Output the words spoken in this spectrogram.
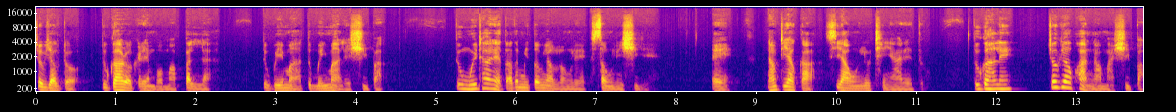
ကျုပ်ရောက်တော့သူကတော့ကရင်ပေါ်မှာပက်လက်သူ့ဘေးမှာသူ့မိန်းမလည်းရှိပါသူမွေးထားတဲ့သားသမီး၃ယောက်လုံးလည်းစုံလင်ရှိတယ်အဲနောက်တစ်ယောက်ကဆရာဝန်လို့ထင်ရတဲ့သူသူကလည်းကျုပ်ရောက်ဖားနားမှာရှိပါ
